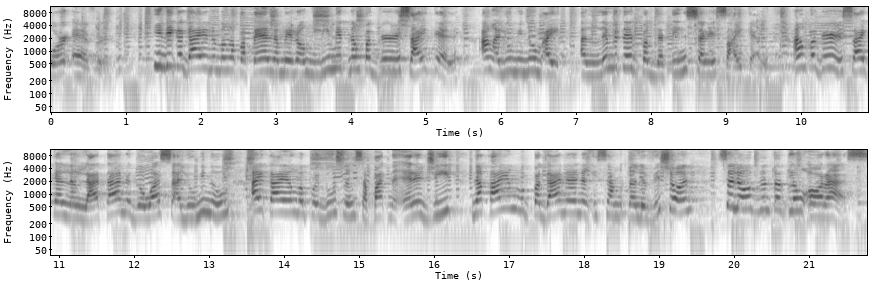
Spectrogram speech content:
forever. Hindi kagaya ng mga papel na mayroong limit ng pag-recycle. Ang aluminum ay unlimited pagdating sa recycle. Ang pag-recycle ng lata na gawa sa aluminum ay kayang mag-produce ng sapat na energy na kayang magpagana ng isang television sa loob ng tatlong oras.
